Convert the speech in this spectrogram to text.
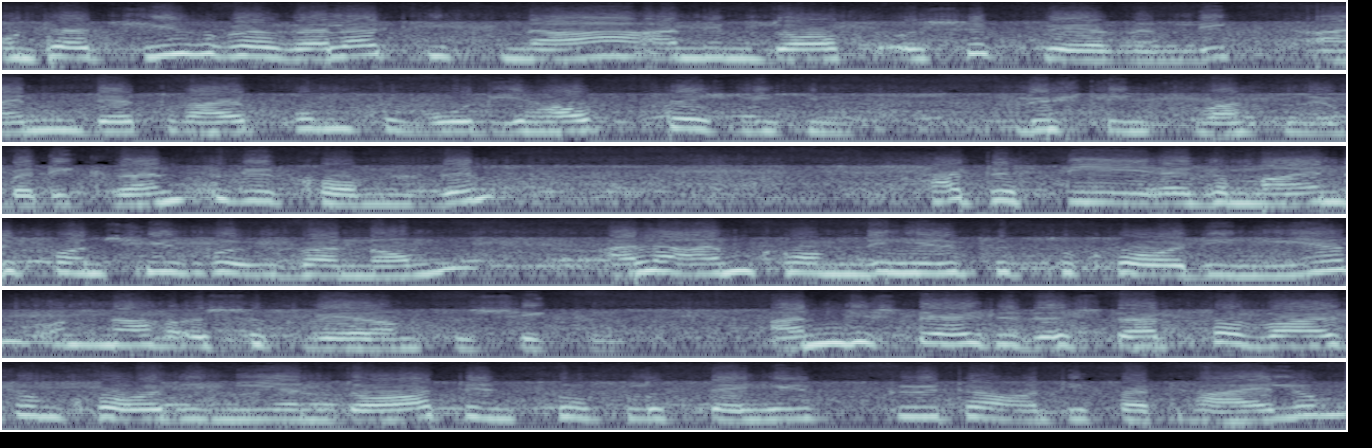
und da Cizre relativ nah an dem Dorf Öschükweren liegt, einem der drei Punkte, wo die hauptsächlichen Flüchtlingsmassen über die Grenze gekommen sind, hat es die äh, Gemeinde von Cizre übernommen, alle ankommende Hilfe zu koordinieren und nach Öschükweren zu schicken. Angestellte der Stadtverwaltung koordinieren dort den Zufluss der Hilfsgüter und die Verteilung.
